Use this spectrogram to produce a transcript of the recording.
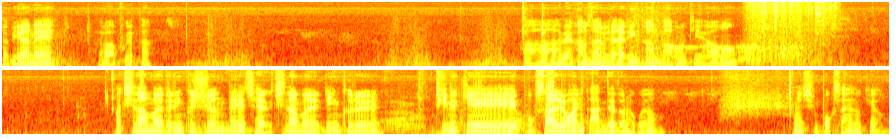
야, 미안해. 아, 아프겠다. 아, 네, 감사합니다. 링크 한번 봐볼게요. 아, 지난번에도 링크 주셨는데, 제가 지난번에 링크를 뒤늦게 복사하려고 하니까 안 되더라고요. 네, 지금 복사해 놓을게요.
